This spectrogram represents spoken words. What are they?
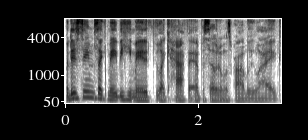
But it seems like maybe he made it through like half an episode and was probably like,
